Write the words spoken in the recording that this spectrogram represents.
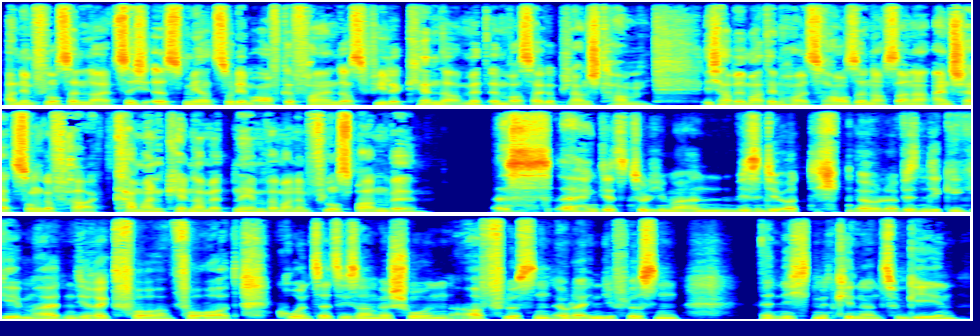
An dem Fluss in Leipzig ist mir zudem aufgefallen, dass viele Kinder mit im Wasser geplanscht haben. Ich habe Martin Holzhause nach seiner Einschätzung gefragt. Kann man Kinder mitnehmen, wenn man im Fluss baden will? Es hängt jetzt natürlich immer an, wie sind die örtlich oder wie sind die Gegebenheiten direkt vor, vor Ort. Grundsätzlich sagen wir schon, auf Flüssen oder in die Flüssen äh, nicht mit Kindern zu gehen.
